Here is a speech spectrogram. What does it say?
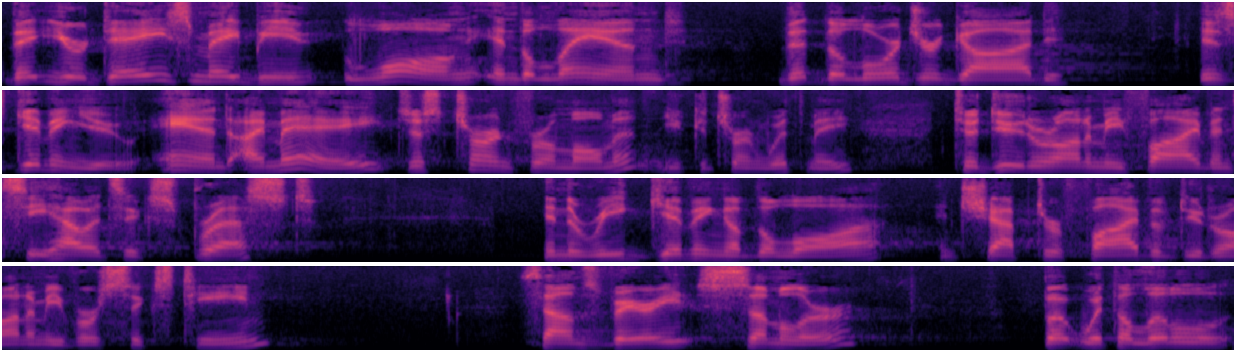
that your days may be long in the land that the Lord your God is giving you. And I may just turn for a moment, you could turn with me, to Deuteronomy 5 and see how it's expressed in the re giving of the law in chapter 5 of Deuteronomy, verse 16. Sounds very similar, but with a little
